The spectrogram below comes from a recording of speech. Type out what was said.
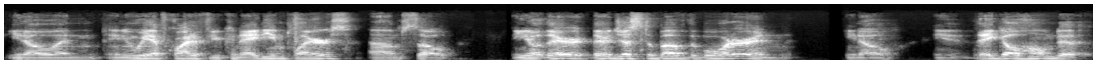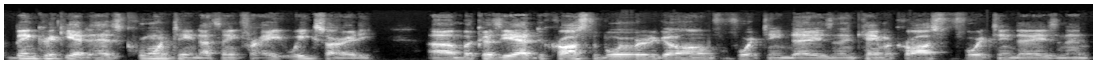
you know, and, and we have quite a few Canadian players. Um, so you know they're they're just above the border, and you know they go home to Ben Krikke has quarantined I think for eight weeks already um, because he had to cross the border to go home for 14 days, and then came across for 14 days, and then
